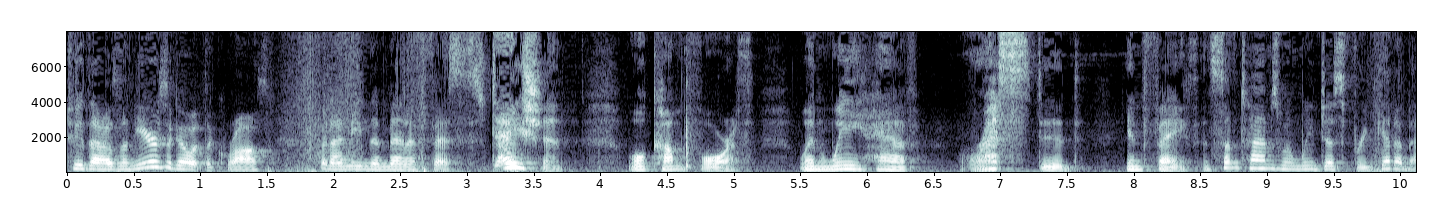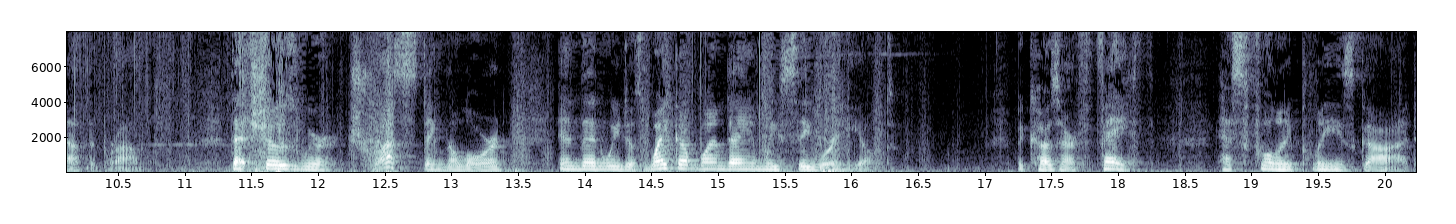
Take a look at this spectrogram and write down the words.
2,000 years ago at the cross, but I mean, the manifestation will come forth when we have rested in faith. And sometimes when we just forget about the problem, that shows we're trusting the Lord, and then we just wake up one day and we see we're healed because our faith has fully pleased God.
